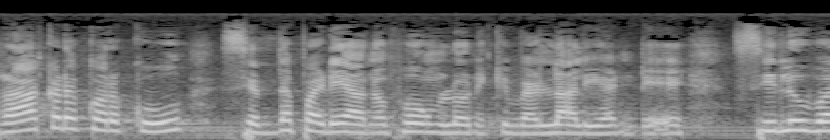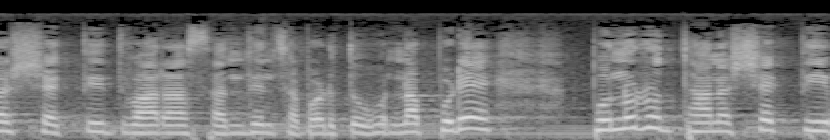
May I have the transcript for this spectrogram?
రాకడ కొరకు సిద్ధపడే అనుభవంలోనికి వెళ్ళాలి అంటే సిలువ శక్తి ద్వారా సంధించబడుతూ ఉన్నప్పుడే పునరుద్ధాన శక్తి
